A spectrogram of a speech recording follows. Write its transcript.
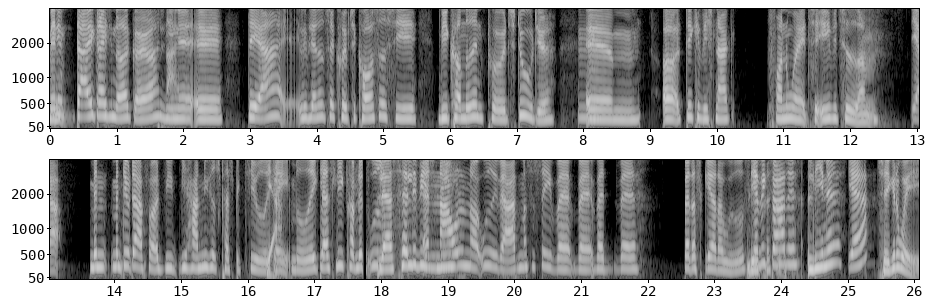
Men Line- der er ikke rigtig noget at gøre. Line. Øh, det er, vi bliver nødt til at krybe til korset og sige, vi er kommet ind på et studie, Mm. øhm, og det kan vi snakke fra nu af til evig tid om. ja. Men, men det er jo derfor, at vi, vi har nyhedsperspektivet Ja. i dag med. Ikke? Lad os lige komme lidt ud Lad os af heldigvis lige... navlen og ud i verden, og så se, hvad, hvad, hvad, hvad, hvad der sker derude. Skal Lige vi præcis. gøre det? Line, Ja. take it away.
